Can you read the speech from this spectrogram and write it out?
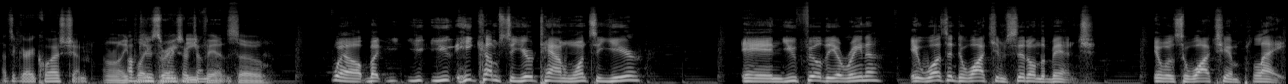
That's a great question. I don't know. He I'll have to do played some great research on that. defense, so Well, but you, you he comes to your town once a year, and you fill the arena. It wasn't to watch him sit on the bench; it was to watch him play.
